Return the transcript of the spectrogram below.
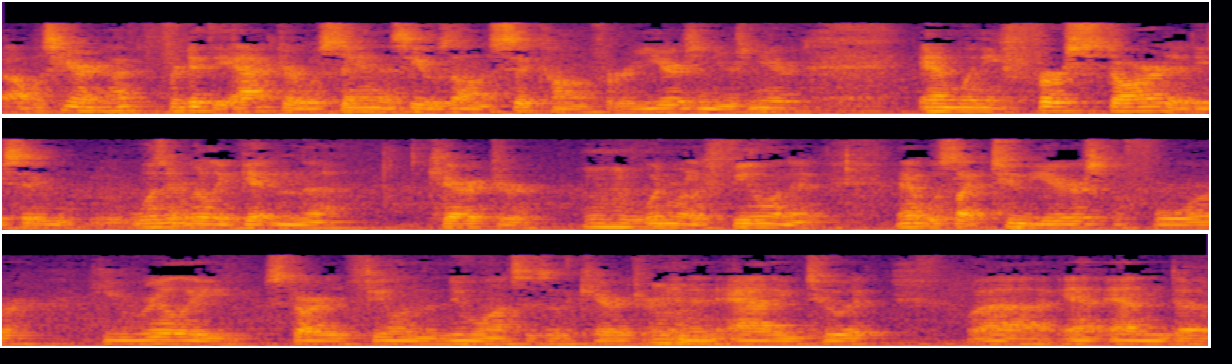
I was hearing. I forget the actor was saying this. He was on a sitcom for years and years and years, and when he first started, he said he wasn't really getting the character, Mhm. wasn't really feeling it, and it was like two years before he really started feeling the nuances of the character, Mhm. and then adding to it, uh, and, and uh,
